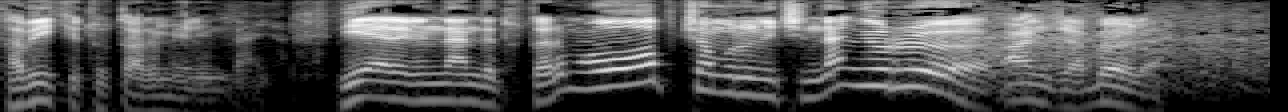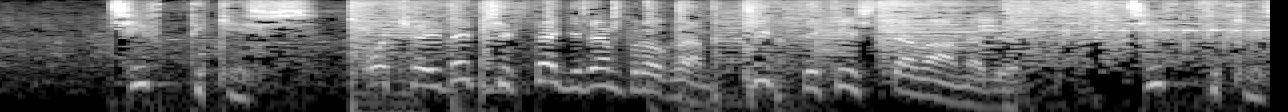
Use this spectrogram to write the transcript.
Tabii ki tutarım elinden ya. Diğer elinden de tutarım hop çamurun içinden yürü anca böyle. Çift dikiş. O köyde çifte giden program. Çift dikiş devam ediyor. Çift dikiş.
